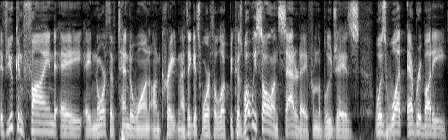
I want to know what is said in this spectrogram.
if you can find a a north of ten to one on Creighton, I think it's worth a look because what we saw on Saturday from the Blue Jays was what everybody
